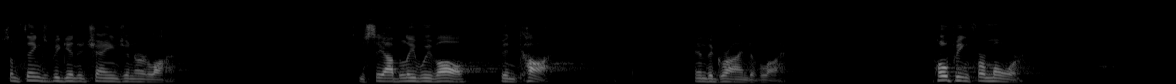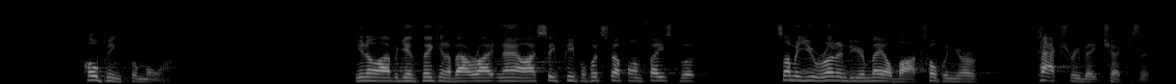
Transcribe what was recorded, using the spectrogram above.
some things begin to change in her life. You see, I believe we've all been caught in the grind of life, hoping for more, hoping for more. You know, I begin thinking about right now, I see people put stuff on Facebook. Some of you run into your mailbox hoping your tax rebate check is there.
